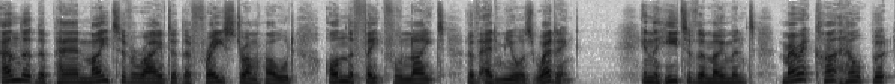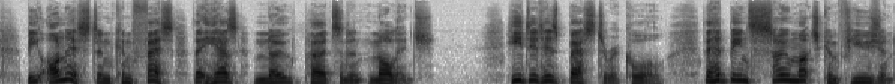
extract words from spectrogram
and that the pair might have arrived at the Frey stronghold on the fateful night of Edmure's wedding. In the heat of the moment, Merrett can't help but be honest and confess that he has no pertinent knowledge. He did his best to recall. There had been so much confusion,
